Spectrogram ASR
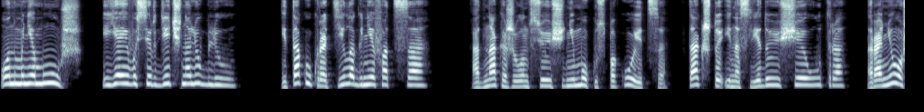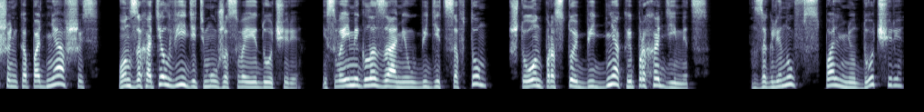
«Он мне муж, и я его сердечно люблю и так укротила гнев отца. Однако же он все еще не мог успокоиться, так что и на следующее утро, ранешенько поднявшись, Он захотел видеть мужа своей дочери и своими глазами убедиться в том, что он простой бедняк и проходимец. Заглянув в спальню дочери,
